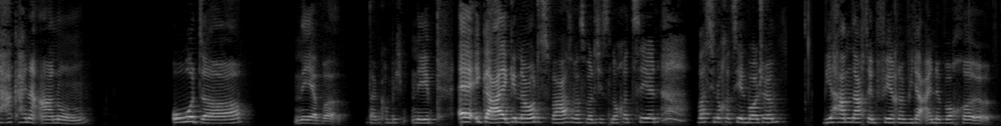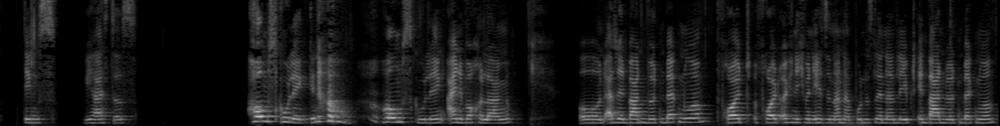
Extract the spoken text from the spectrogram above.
ja, keine Ahnung. Oder. Nee, aber dann komme ich. Nee. Äh, egal, genau, das war's. Und was wollte ich jetzt noch erzählen? Was ich noch erzählen wollte. Wir haben nach den Ferien wieder eine Woche äh, Dings. Wie heißt das? Homeschooling, genau. Homeschooling, eine Woche lang. Und also in Baden-Württemberg nur. Freut, freut euch nicht, wenn ihr jetzt in anderen Bundesländern lebt. In Baden-Württemberg nur.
